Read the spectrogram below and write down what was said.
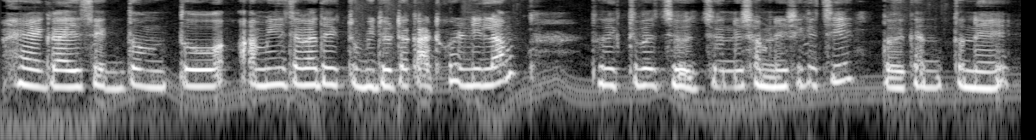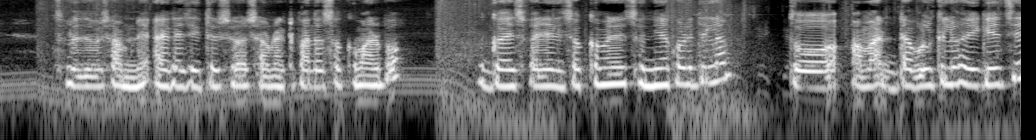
হ্যাঁ গাইস একদম। তো আমি এই জায়গাতে একটু ভিডিওটা কাট করে নিলাম। তো দেখতে পাচ্ছি ওর জন্য সামনে এসে গেছি। তো এখান থেকে চলে যাব সামনে। আগে যেতে সামনে একটা পাতা ছক্কা মারবো। গ্যাস ফাইনালি ছক্কা মেরে সনিয়া করে দিলাম। তো আমার ডাবল কিলো হয়ে গেছে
